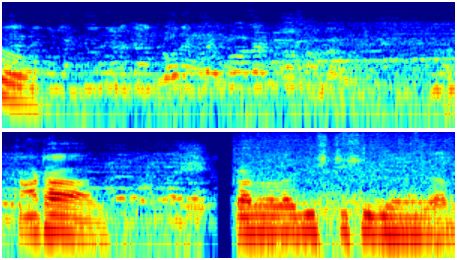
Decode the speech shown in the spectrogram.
তো। কাঁঠাল। কাঁঠালা বৃষ্টি শুরু হয়ে গেল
